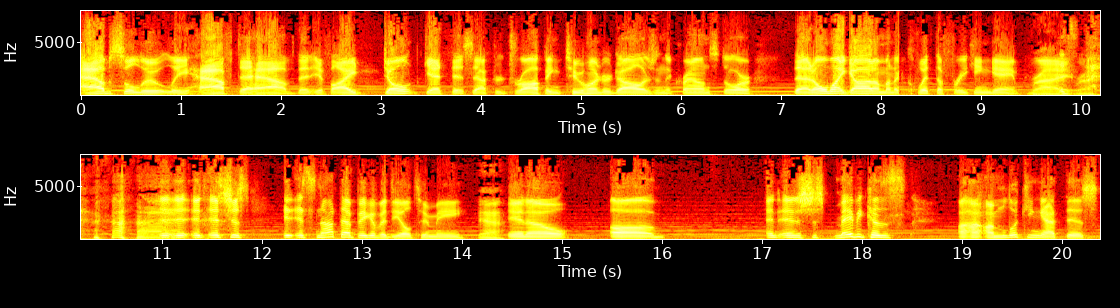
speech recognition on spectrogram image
absolutely have to have. That if I don't get this after dropping two hundred dollars in the crown store, that oh my god, I'm gonna quit the freaking game. Right, It's- right. It, it, it's just it, it's not that big of a deal to me yeah. you know um and, and it's just maybe because i'm looking at this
